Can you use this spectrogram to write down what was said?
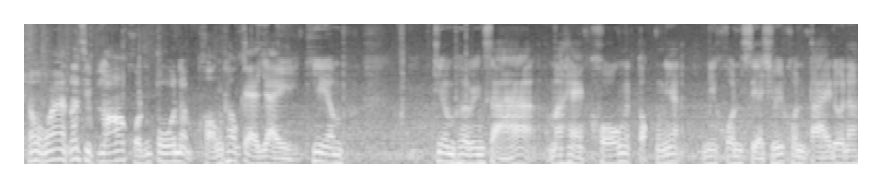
เขาบอกว่ารถสิบล้อขนปูนอะของเท่าแก่ใหญ่ที่อำที่อำเภอเวียงสามาแหกโค้งตกเนี้ยมีคนเสียชีวิตคนตายด้วยนะ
